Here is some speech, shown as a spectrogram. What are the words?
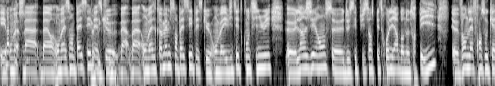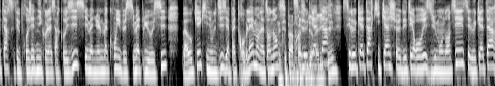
Et On va, bah, bah, on va s'en passer On a parce plus de que, bah, bah, on va quand même s'en passer parce que on va éviter de continuer euh, l'ingérence de ces puissances pétrolières dans notre pays. Euh, vendre la France au Qatar, c'était le projet de Nicolas Sarkozy. Si Emmanuel Macron il veut s'y mettre lui aussi, bah ok, qu'il nous le dise, il y a pas de problème. En attendant, c'est pas un principe le de Qatar, réalité c'est le Qatar qui cache des terroristes du monde entier. C'est le Qatar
